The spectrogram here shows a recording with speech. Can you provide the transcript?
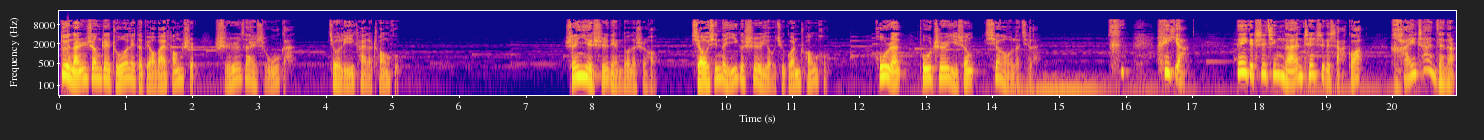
对男生这拙劣的表白方式实在是无感，就离开了窗户。深夜十点多的时候，小新的一个室友去关窗户，忽然扑哧一声笑了起来。哼 哎呀，那个痴情男真是个傻瓜，还站在那儿，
